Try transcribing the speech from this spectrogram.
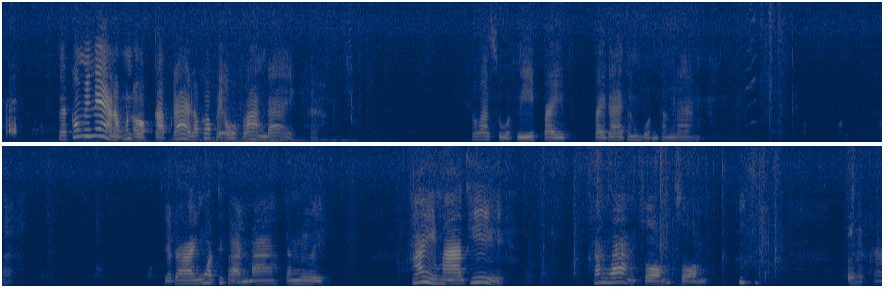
ครับแต่ก็ไม่แน่หรอกมันออกกลับได้แล้วก็ไปออกล่างได้ค่ะ เพราะว่าสูตรนี้ไปไปได้ทั้งบนทั้งล่างค่ะเสียดายงวดที่ผ่านมาจังเลย ให้มาที่ ข้างล่างสองสองนะคะ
